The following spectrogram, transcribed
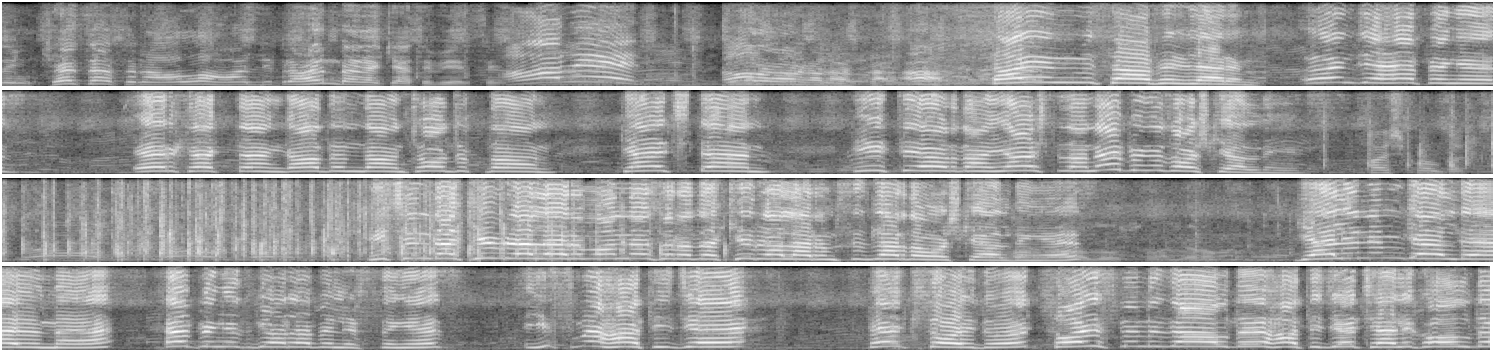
Beyimizin kesesine Allah Halil İbrahim bereketi versin. Amin. Alın arkadaşlar. Al. Sayın misafirlerim, önce hepiniz erkekten, kadından, çocuktan, gençten, ihtiyardan, yaşlıdan hepiniz hoş geldiniz. Hoş bulduk. İçinde kivrelerim, ondan sonra da kivrelerim sizler de hoş geldiniz. Gelinim geldi evime. Hepiniz görebilirsiniz. İsmi Hatice Peksoy'du. Soy ismimizi aldı. Hatice Çelik oldu.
